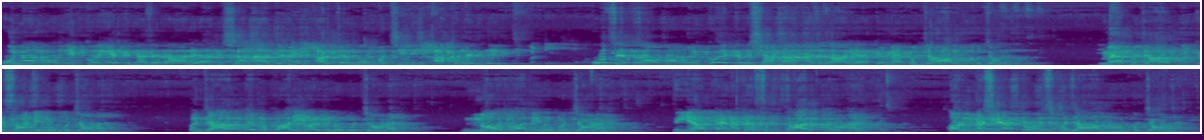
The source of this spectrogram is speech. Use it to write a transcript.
ਉਹਨਾਂ ਨੂੰ ਇੱਕੋ ਹੀ ਇੱਕ ਨਜ਼ਰ ਆ ਰਿਹਾ ਨਿਸ਼ਾਨਾ ਜਿਵੇਂ ਅਰਜਨ ਨੂੰ ਮੱਛੀ ਦੀ ਅੱਖ ਦਿਖਦੀ। ਉਸੇ ਤਰ੍ਹਾਂ ਉਹਨਾਂ ਨੂੰ ਇੱਕੋ ਇੱਕ ਨਿਸ਼ਾਨਾ ਨਜ਼ਰ ਆ ਰਿਹਾ ਕਿ ਮੈਂ ਪੰਜਾਬ ਨੂੰ ਬਚਾਉਣਾ ਮੈਂ ਪੰਜਾਬ ਦੀ ਕਿਸਾਨੀ ਨੂੰ ਬਚਾਉਣਾ ਪੰਜਾਬ ਦੇ ਵਪਾਰੀ ਵਰਗ ਨੂੰ ਬਚਾਉਣਾ ਹੈ। ਨੌਜਵਾਨੀ ਨੂੰ ਬਚਾਉਣਾ ਹੈ। ਧੀਆਂ ਭੈਣਾਂ ਦਾ ਸਤਿਕਾਰ ਕਰਾਉਣਾ ਹੈ ਔਰ ਨਸ਼ਿਆਂ ਤੋਂ ਇਸ ਪੰਜਾਬ ਨੂੰ ਬਚਾਉਣਾ ਹੈ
